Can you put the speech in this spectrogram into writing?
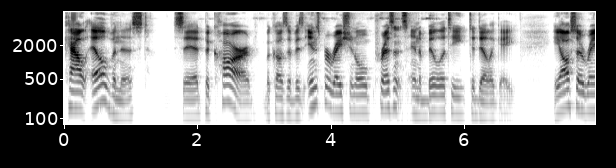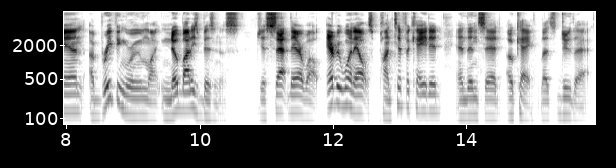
Cal Elvinist said Picard because of his inspirational presence and ability to delegate. He also ran a briefing room like nobody's business just sat there while everyone else pontificated and then said, okay, let's do that.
